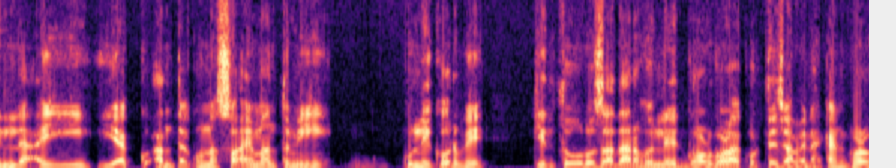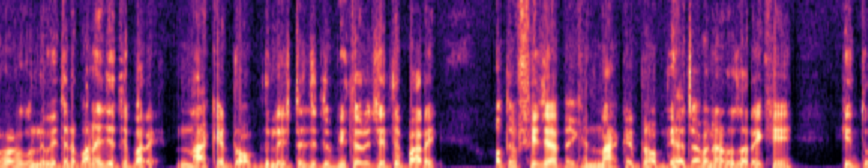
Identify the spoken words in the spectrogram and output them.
ইল্লা আই ইয়া আন্তাকুনা সয়মান তুমি কুলি করবে, কিন্তু রোজাদার হলে গড়গড়া করতে যাবে না, কারণ গড়গড়া করলে ভিতরে পানি যেতে পারে। নাকে ড্রপ দিলে সেটা যেহেতু ভিতরে যেতে পারে, অতএব সে এখানে নাকে ড্রপ দেওয়া যাবে না রোজা রেখে, কিন্তু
